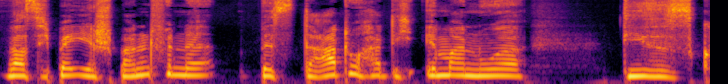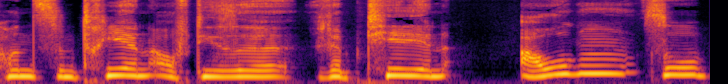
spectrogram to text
Was ich bei ihr spannend finde, bis dato hatte ich immer nur dieses Konzentrieren auf diese Reptilienaugen so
